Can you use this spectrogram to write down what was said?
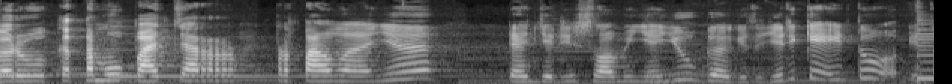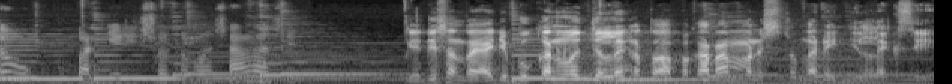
baru ketemu pacar pertamanya dan jadi suaminya juga gitu jadi kayak itu itu bukan jadi suatu masalah sih jadi santai aja. Bukan lo jelek atau apa. Karena manusia itu nggak ada yang jelek sih.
